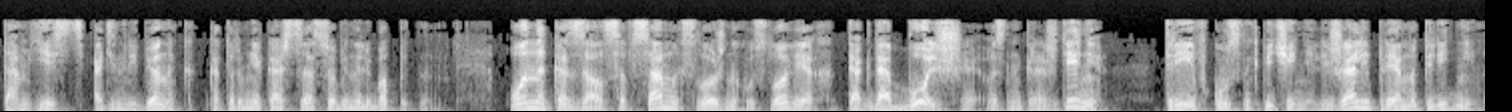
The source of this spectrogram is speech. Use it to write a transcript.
Там есть один ребенок, который мне кажется особенно любопытным. Он оказался в самых сложных условиях, когда большее вознаграждение, три вкусных печенья, лежали прямо перед ним.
